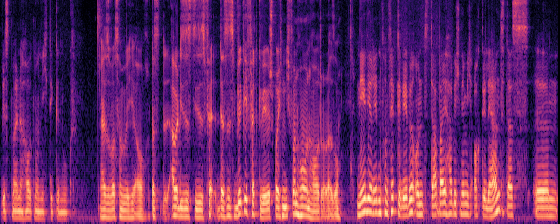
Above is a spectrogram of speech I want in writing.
ist meine Haut noch nicht dick genug. Also was haben wir hier auch? Das, aber dieses, dieses Fett, das ist wirklich Fettgewebe. Wir sprechen nicht von Hornhaut oder so. Nee, wir reden von Fettgewebe und dabei habe ich nämlich auch gelernt, dass ähm,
